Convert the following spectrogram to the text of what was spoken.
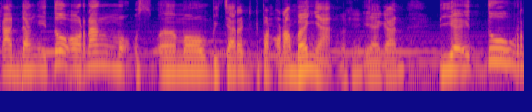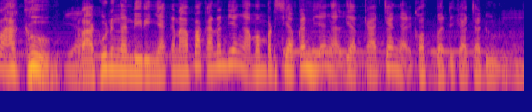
kadang itu orang mau eh, mau bicara di depan orang banyak, Oke. ya kan? Dia itu ragu, Ya. ragu dengan dirinya. Kenapa? Karena dia nggak mempersiapkan, dia nggak lihat kaca, nggak khotbah di kaca dulu. Mm-mm.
